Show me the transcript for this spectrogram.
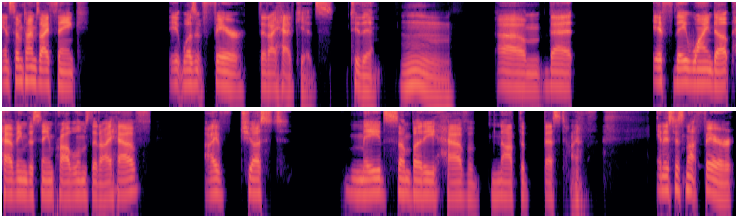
and sometimes i think it wasn't fair that i had kids to them Mm. um that if they wind up having the same problems that i have i've just made somebody have a, not the best time and it's just not fair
